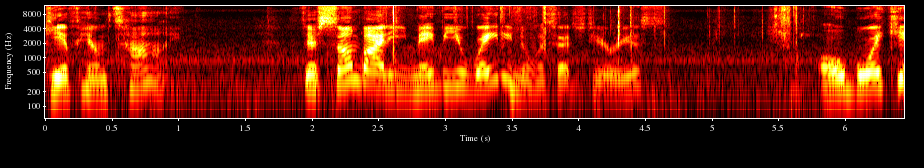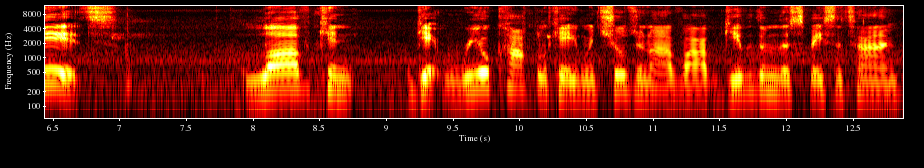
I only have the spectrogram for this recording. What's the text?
Give him time. There's somebody maybe you're waiting on, Sagittarius. Oh boy, kids. Love can get real complicated when children are involved. Give them the space and time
